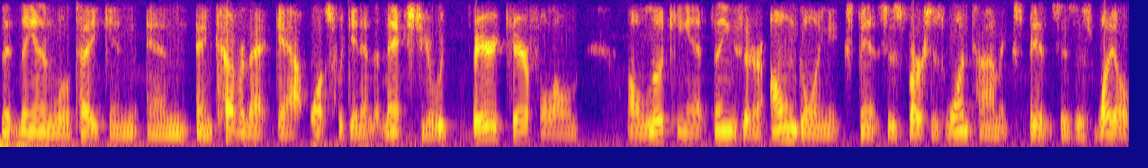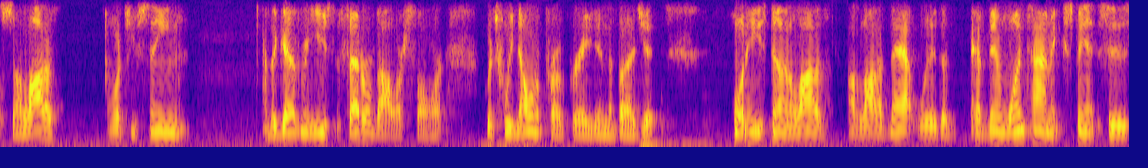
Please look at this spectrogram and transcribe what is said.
that then we'll take and and and cover that gap once we get into next year. We're very careful on on looking at things that are ongoing expenses versus one-time expenses as well. So a lot of what you've seen the governor use the federal dollars for, which we don't appropriate in the budget, what he's done a lot of a lot of that with have been one-time expenses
